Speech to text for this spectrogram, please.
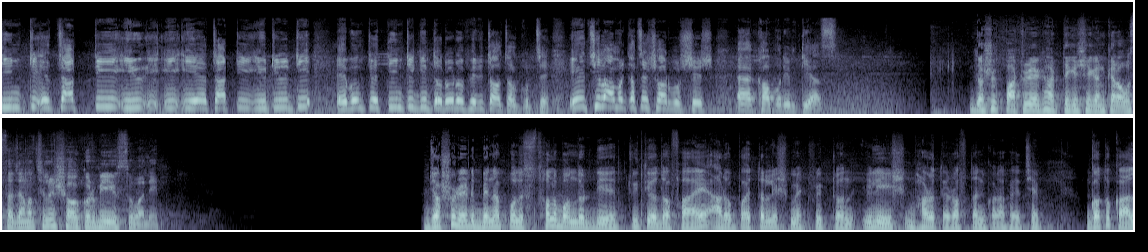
তিনটি, চারটি চারটি ইউটিলিটি এবং তিনটি কিন্তু রোরো ফেরি চলাচল করছে। এই ছিল আমার কাছে সর্বশেষ খবর ইমতিয়াজ। দর্শক পাটুরিয়া ঘাট থেকে সেখানকার অবস্থা জানাচ্ছিলেন সহকর্মী ইউসুফ আলী। যশোরের বেনাপোল স্থলবন্দর দিয়ে তৃতীয় দফায় আরও পঁয়তাল্লিশ মেট্রিক টন ইলিশ ভারতে রফতানি করা হয়েছে। গতকাল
